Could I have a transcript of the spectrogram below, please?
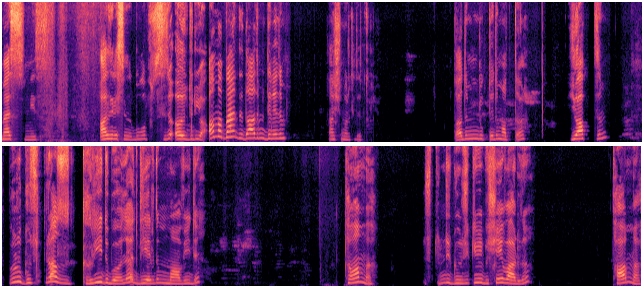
mezsiniz adresini bulup sizi öldürüyor. Ama ben de daha demin denedim. Ha şimdi hareket ettim. Daha demin yok dedim hatta. Yaptım. Böyle gözü biraz griydi böyle. Diğeri de maviydi. Tamam mı? Üstünde gözlük gibi bir şey vardı. Tamam mı?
